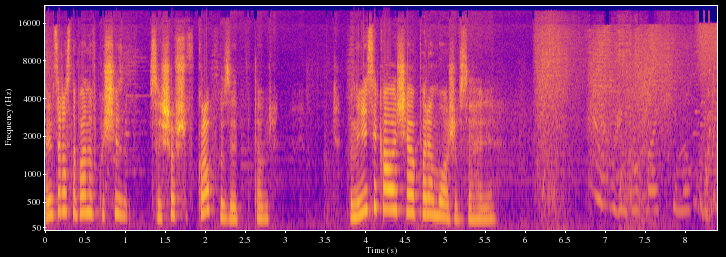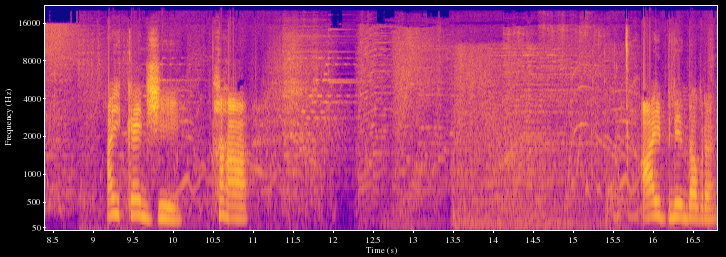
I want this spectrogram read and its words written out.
Він зараз, напевно, в кущі зайшов, щоб в коробку взяти. Добре. Ну, мені цікаво, чи я переможу взагалі. Ай, Кенджі! Ха-ха. Ай, блін, добре.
